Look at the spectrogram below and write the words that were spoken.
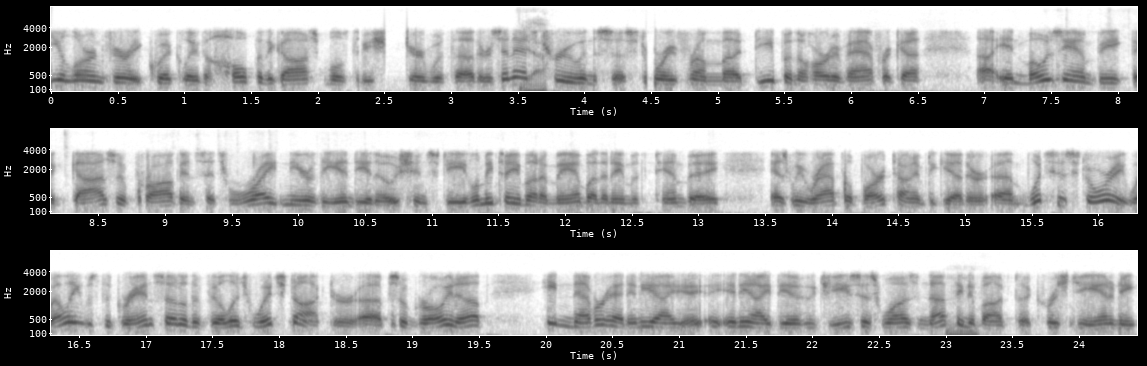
you learn very quickly the hope of the gospel is to be shared with others. And that's yeah. true in this uh, story from uh, deep in the heart of Africa. Uh, in Mozambique, the Gaza province, that's right near the Indian Ocean, Steve. Let me tell you about a man by the name of Tembe as we wrap up our time together. Um, what's his story? Well, he was the grandson of the village witch doctor. Uh, so growing up, he never had any any idea who Jesus was, nothing about uh, Christianity.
